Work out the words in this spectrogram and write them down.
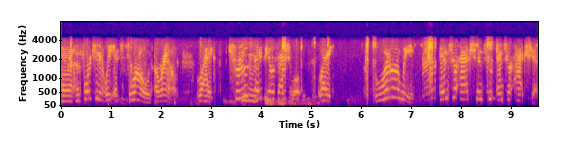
And unfortunately, it's thrown around. Like, true Mm-hmm. sapiosexual, like, literally, interaction to interaction.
